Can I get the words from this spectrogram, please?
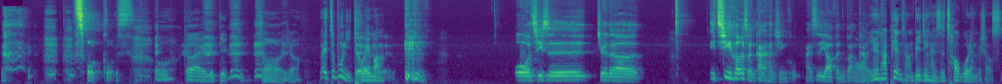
做过事，哦，刚才有个典故，超好笑。哎、这部你推吗？我其实觉得一气呵成看很辛苦，还是要分段看。哦，因为它片长毕竟还是超过两个小时。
